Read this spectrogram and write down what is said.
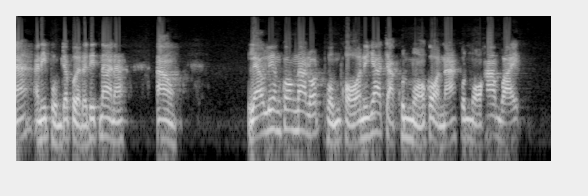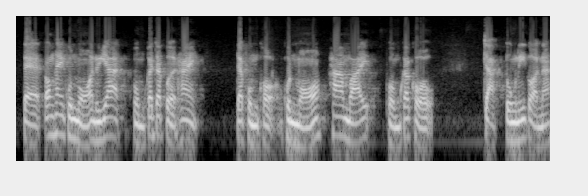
นะ อันนี้ผมจะเปิดอาทิตย์หน้านะอ้าวแล้วเรื่องกล้องหน้ารถผมขออนุญาตจากคุณหมอก่อนนะคุณหมอห้ามไว้ แต่ต้องให้คุณหมออนุญาต ผมก็จะเปิดให้ แต่ผมขอคุณหมอห้ามไว้ ผมก็ขอจากตรงนี้ก่อนนะ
